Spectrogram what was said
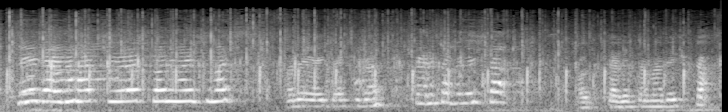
し盛大な拍手よろしくお願いしますた。お願いいたします。お疲れ様でしたお疲れ様でした。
